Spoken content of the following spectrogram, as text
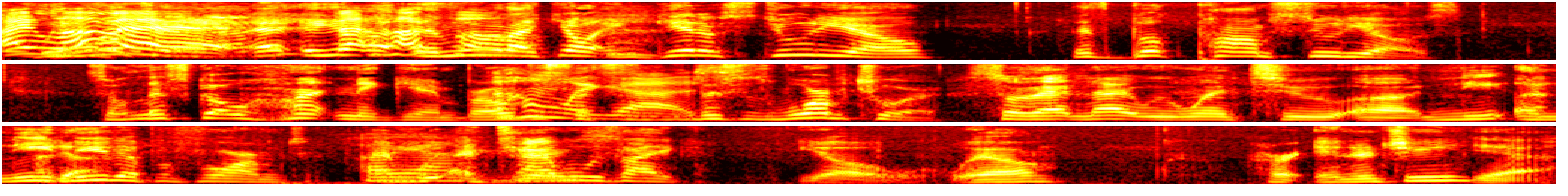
I love it. And, and, That yeah, and we were like, yo, and get a studio. Let's book Palm Studios. So let's go hunting again, bro. Oh this, my this gosh. Is, this is Warp Tour. So that night we went to uh, Anitta. Anitta performed. Oh, and, we, and Taboo was like, yo, well, her energy. Yeah.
